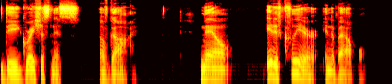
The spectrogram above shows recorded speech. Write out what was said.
the graciousness of God. Now, it is clear in the Bible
